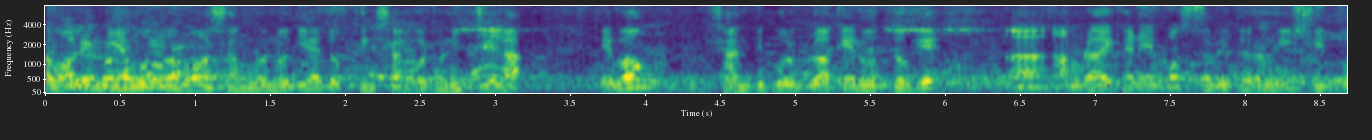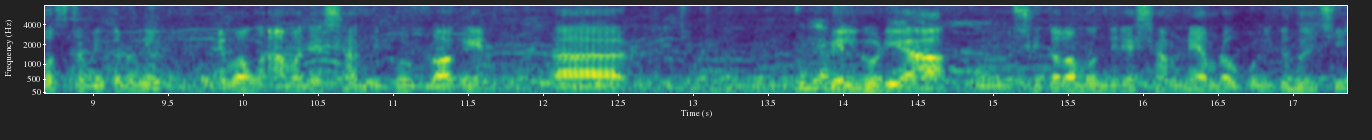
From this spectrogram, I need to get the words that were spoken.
অল ইন্ডিয়া মতুয়া মহাসংঘ, নদিয়া দক্ষিণ সাংগঠনিক জেলা এবং শান্তিপুর ব্লকের উদ্যোগে আমরা এখানে বস্ত্র বিতরণী শীত বস্ত্র বিতরণী এবং আমাদের শান্তিপুর ব্লকের উম, শীতলা মন্দিরের সামনে আমরা উপনীত হয়েছি।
